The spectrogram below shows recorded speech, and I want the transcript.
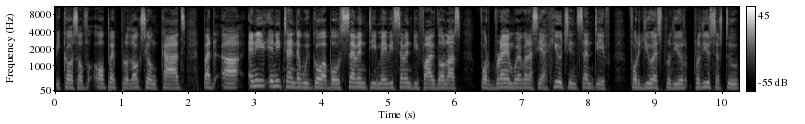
because of OPEC production cuts. But uh, any any time that we go above 70, maybe $75 for Brent, we're going to see a huge incentive for U.S. Produ- producers to,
